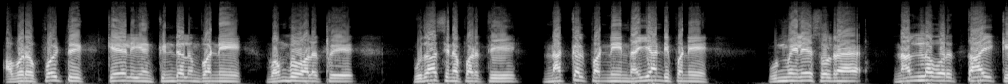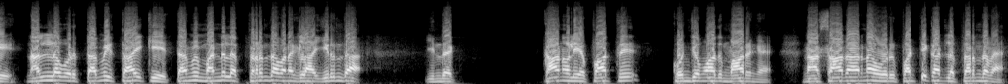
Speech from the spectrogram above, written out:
அவரை போயிட்டு கேலியும் கிண்டலும் பண்ணி வம்பு வளர்த்து உதாசீனப்படுத்தி நக்கல் பண்ணி நையாண்டி பண்ணி உண்மையிலே சொல்ற நல்ல ஒரு தாய்க்கு நல்ல ஒரு தமிழ் தாய்க்கு தமிழ் மண்ணில் பிறந்தவனுங்களா இருந்தா இந்த காணொலியை பார்த்து கொஞ்சமாவது மாறுங்க. நான் சாதாரண ஒரு பட்டிக்காட்டில் பிறந்தவன்.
